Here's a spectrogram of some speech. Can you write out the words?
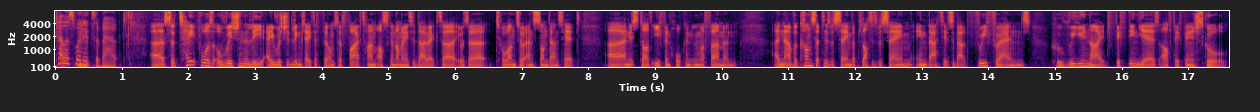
Tell us what mm. it's about. Uh, so Tape was originally a Richard Linklater film. So five-time Oscar-nominated director. It was a Toronto and Sundance hit uh, and it starred Ethan Hawke and Uma Thurman. And now the concept is the same, the plot is the same, in that it's about three friends who reunite 15 years after they finish school,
